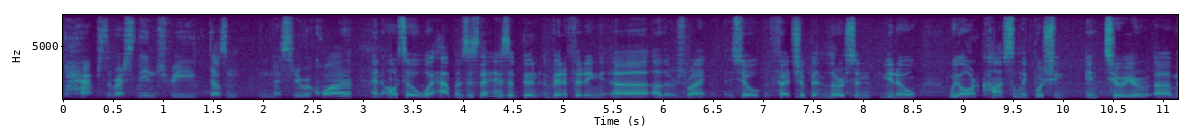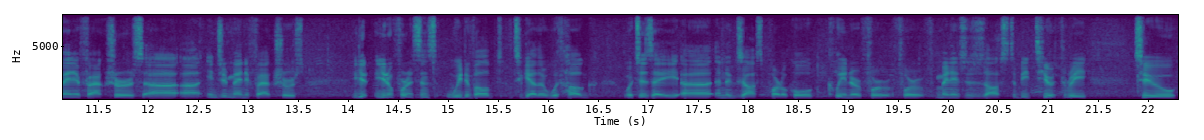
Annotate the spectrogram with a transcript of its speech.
perhaps the rest of the industry doesn't necessarily require. And also, what happens is that ends up benefiting uh, others, right? So, Feadship and Lürssen, you know, we are constantly pushing interior uh, manufacturers, uh, uh, engine manufacturers, you, you know, for instance, we developed together with Hug, which is a uh, an exhaust particle cleaner for for, for main engine exhaust, to be tier three, to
